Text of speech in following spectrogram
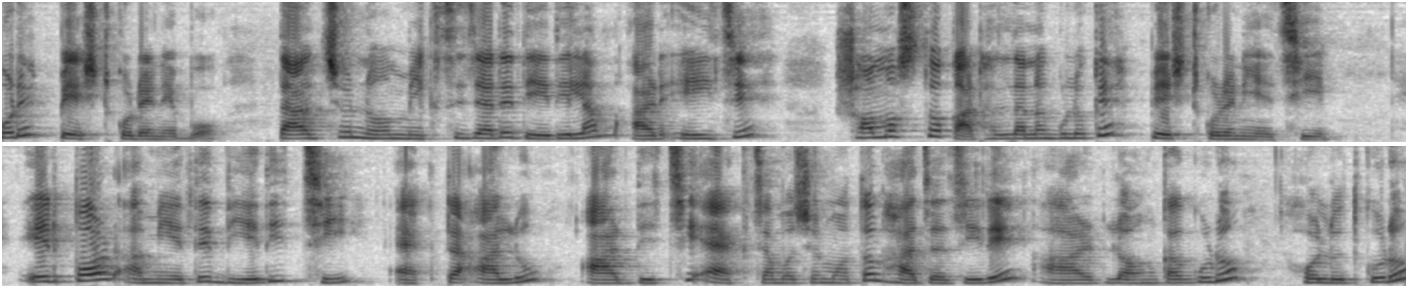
করে পেস্ট করে নেব। তার জন্য মিক্সি জারে দিয়ে দিলাম আর এই যে সমস্ত কাঁঠাল দানাগুলোকে পেস্ট করে নিয়েছি। এরপর আমি এতে দিয়ে দিচ্ছি একটা আলু, আর দিচ্ছি এক চামচের মতো ভাজা জিরে আর লঙ্কা গুঁড়ো, হলুদ গুঁড়ো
